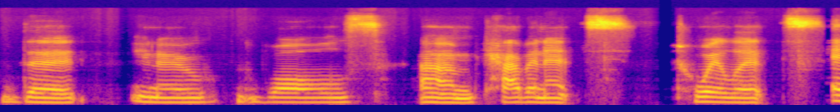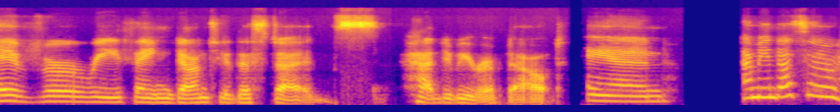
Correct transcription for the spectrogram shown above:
the you know walls um cabinets toilets everything down to the studs had to be ripped out and i mean that's a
